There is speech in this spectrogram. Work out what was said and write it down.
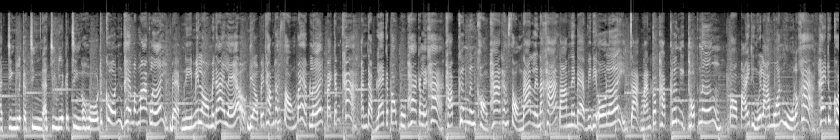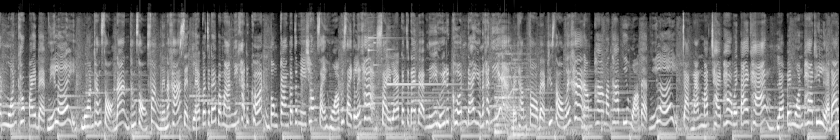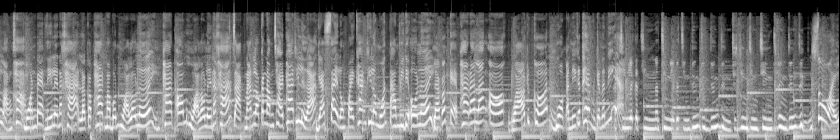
อะจริงเลยกะจริงอะจริงเลยกะจริงโอ้โห ทุกคนเท่มากๆเลย แบบนี้ไม่ลองไม่ได้แล้ว เดี๋ยวไปทำทั้งสองแบบเลยไปกันค่ะ อันดับแรกก็ต้องปูผ้ากันเลยค่ะ พับครึ่งหนึ่งของผ้าทั้งสองด้านเลยนะคะ ตามในแบบวิดีโอเลย จากนั้นก็พับครึ่งอีกทบหนึ่งต่อไปถึงเวลาม้วนหูแล้วค่ะ ให้ทุกคนม้วนเข้าไปแบบนี้เลย ม้วนทั้งสองด้านทั้งสองฝั่งเลยนะคะ เสร็จแล้วก็จะได้ประมาณนี้ค่ะทุกคน ตรงกลางก็จะมีช่องใส่หัวไปใส่กันเลยค่ะ ใส่แล้วก็จะได้แบบนี้เฮ้ยทุกคนได้อยู่นะคะเนี่ยไปทำต่อแบบที่สองเลยค่ะนำผ้ามาทาบที่หัวแบบนี้เลย จากนั้นมัดชายผ้าไว้ใต้คาง แล้วไปม้วนผ้าที่เหลือด้านหลังค่ะ ม้วนแบบนี้เลยนะคะ แล้วก็พาดมาบนหัวเราเลย พาดอ้อมหัวเราเลยนะคะ จากนั้นเราก็นำชายผ้าที่เหลือ ยัดใส่ลงไปข้างที่เราม้วนตามวิดีโอเลย แล้วก็แกะผ้าด้านล่างออก ว้าวทุกคน หมวกอันนี้ก็เท่เหมือนกันนะเนี่ยจริงเลยก็จริงอะจริงเลยก็จริงดึงดึงดึงดึงจริงจริงจริงดึงดึงดึงสวย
